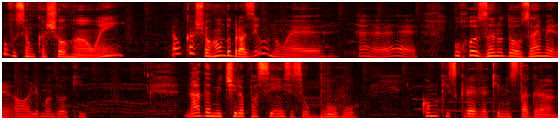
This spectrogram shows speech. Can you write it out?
Ou você é um cachorrão, hein? É um cachorrão do Brasil ou não é? É, é. O Rosano do Alzheimer, ó, ele mandou aqui. Nada me tira a paciência, seu burro. Como que escreve aqui no Instagram?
